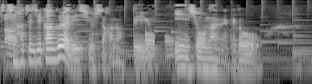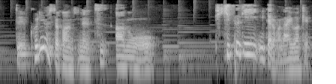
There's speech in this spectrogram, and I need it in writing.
7、あ8時間ぐらいで一周したかなっていうあ印象なんだけど、で、クリアした感じね、つ、あの、引き継ぎみたいなのがないわけ。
